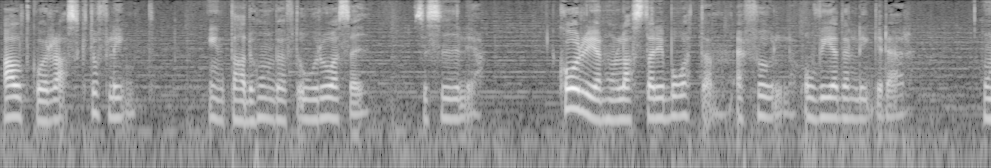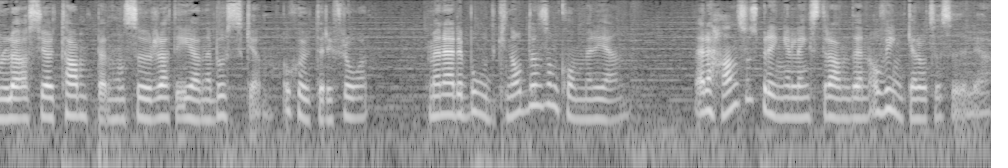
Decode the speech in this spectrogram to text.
Allt går raskt och flinkt. Inte hade hon behövt oroa sig. Cecilia. Korgen hon lastar i båten är full och veden ligger där. Hon lösgör tampen hon surrat i enebusken och skjuter ifrån. Men är det bodknodden som kommer igen? Är det han som springer längs stranden och vinkar åt Cecilia?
